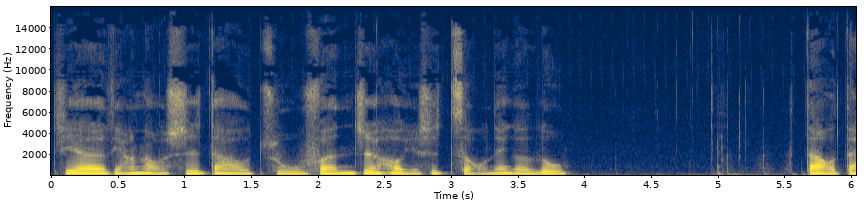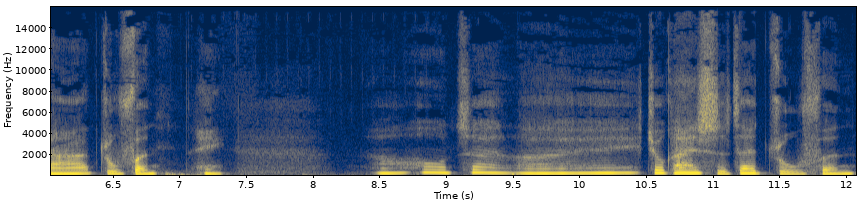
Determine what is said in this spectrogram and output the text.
接了杨老师到祖坟之后，也是走那个路到达祖坟，然后再来就开始在祖坟，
